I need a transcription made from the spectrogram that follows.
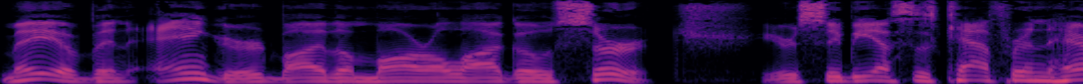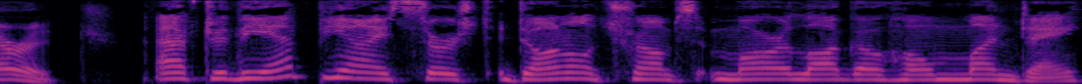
may have been angered by the Mar-a-Lago search. Here's CBS's Catherine Herridge. After the FBI searched Donald Trump's Mar-a-Lago home Monday,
